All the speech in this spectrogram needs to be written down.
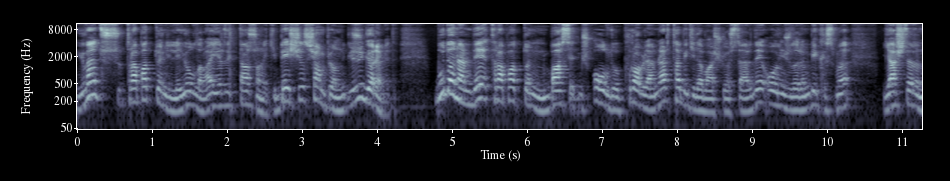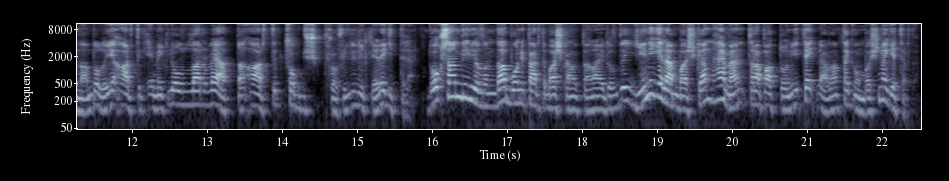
Juventus Trapattoni ile yolları ayırdıktan sonraki 5 yıl şampiyonluk yüzü göremedi. Bu dönemde Trapattoni'nin bahsetmiş olduğu problemler tabii ki de baş gösterdi. Oyuncuların bir kısmı yaşlarından dolayı artık emekli oldular veyahut da artık çok düşük profilli liglere gittiler. 91 yılında Boniperti başkanlıktan ayrıldı. Yeni gelen başkan hemen Trapattoni'yi tekrardan takımın başına getirdi.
